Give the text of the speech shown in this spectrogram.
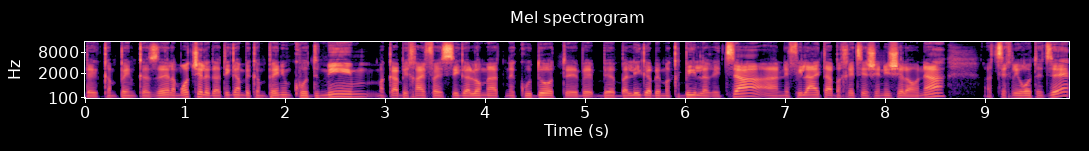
בקמפיין כזה, למרות שלדעתי גם בקמפיינים קודמים, מכבי חיפה השיגה לא מעט נקודות אה, בליגה במקביל לריצה, הנפילה הייתה בחצי השני של העונה, אז צריך לראות את זה.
